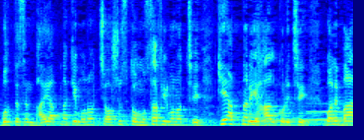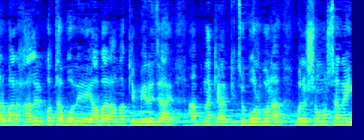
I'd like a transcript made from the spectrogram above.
বলতেছেন, ভাই, আপনাকে মনে হচ্ছে অসুস্থ, মুসাফির মনে হচ্ছে। কে আপনার এই হাল করেছে? বলে, বারবার হালের কথা বলে, আবার আমাকে মেরে যায়। আপনাকে আর কিছু বলব না। বলে, সমস্যা নেই,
